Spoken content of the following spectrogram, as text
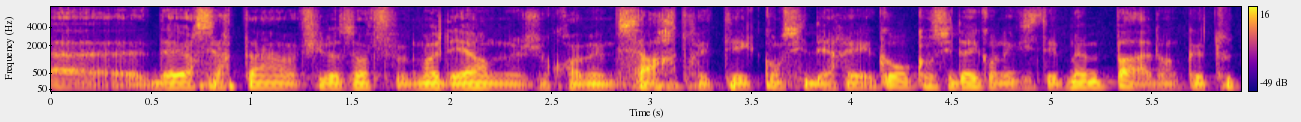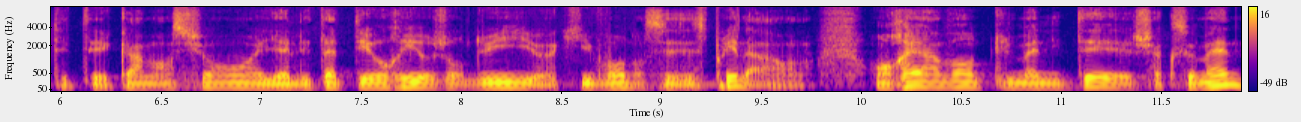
Euh, D'ailleurs, certains philosophes modernes, je crois même Sartre, étaient considérés, considérés qu'on n'existait même pas. Donc tout était qu'invention. Il y a des tas de théories aujourd'hui euh, qui vont dans ces esprits-là. On, réinvente l'humanité chaque semaine.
